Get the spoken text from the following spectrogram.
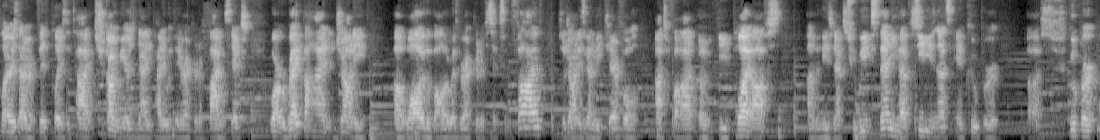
players that are in fifth place to tie Chicago Bears and Natty Patty with a record of five and six. who are right behind Johnny uh, Waller, the baller, with a record of six and five. So Johnny's got to be careful not to fall out of the playoffs um, in these next two weeks. Then you have CD's Nuts and Cooper, uh, Cooper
